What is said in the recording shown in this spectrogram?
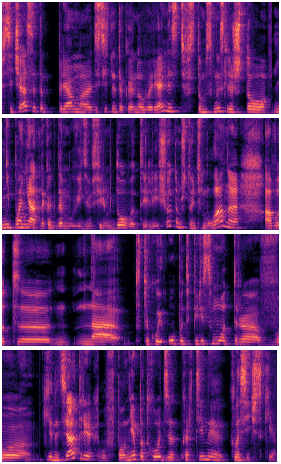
сейчас это прямо действительно такая новая реальность в том смысле, что непонятно, когда мы увидим фильм «Довод» или еще там что-нибудь Мулана, а вот э, на такой опыт пересмотра в кинотеатре вполне подходят картины классические.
